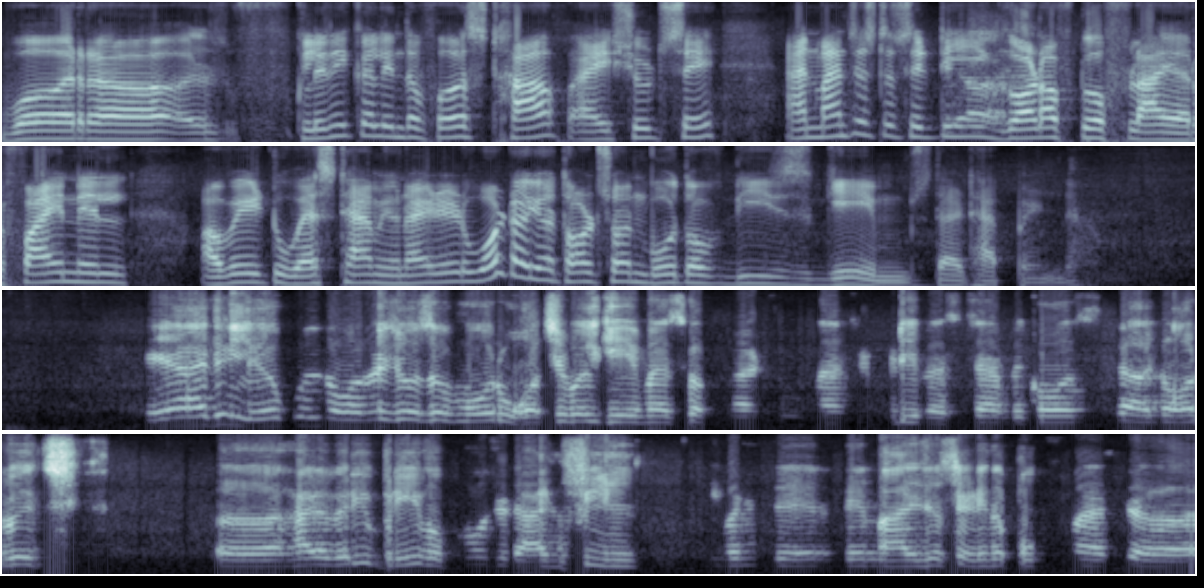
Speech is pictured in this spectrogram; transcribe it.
were uh, f- clinical in the first half i should say and manchester city Yeah. got off to a flyer final away to west ham united what are your thoughts on both of these games that happened Yeah, I think Liverpool Norwich was a more watchable game as compared to Manchester City West Ham because uh, Norwich uh, had a very brave approach at Anfield. Even their, their manager said in the post-match uh,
